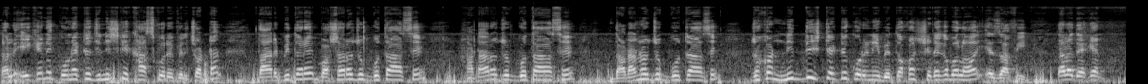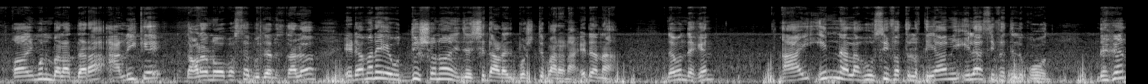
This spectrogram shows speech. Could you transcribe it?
তাহলে এখানে কোনো একটা জিনিসকে খাস করে ফেলছে অর্থাৎ তার ভিতরে বসারও যোগ্যতা আছে, হাঁটারও যোগ্যতা আছে, দাঁড়ানোর যোগ্যতা আছে। যখন নির্দিষ্ট একটু করে নিবে, তখন সেটাকে বলা হয় এজাফি। তাহলে দেখেন কয়মুন বেলার দ্বারা আলীকে দাঁড়ানো অবস্থায় বোঝানো। তাহলে এটা মানে এই উদ্দেশ্য নয় যে সে দাঁড়ায়, বসতে পারে না। এটা না। যেমন দেখেন আই ইন আলাহু সিফাতুল কিয়ামি ইলা সিফাতুল কোদ দেখেন,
